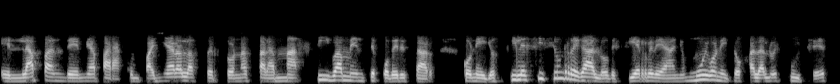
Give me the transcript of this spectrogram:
en la pandemia para acompañar a las personas, para masivamente poder estar con ellos. Y les hice un regalo de cierre de año, muy bonito, ojalá lo escuches,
